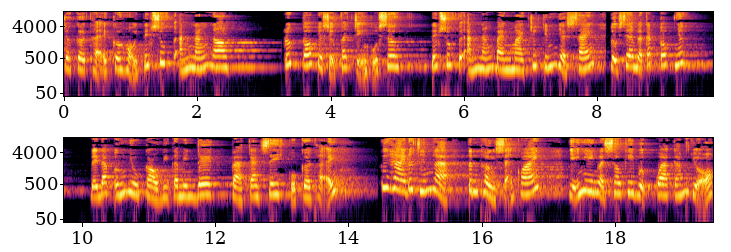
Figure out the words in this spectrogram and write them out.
cho cơ thể cơ hội tiếp xúc với ánh nắng non, rất tốt cho sự phát triển của xương. Tiếp xúc với ánh nắng ban mai trước 9 giờ sáng được xem là cách tốt nhất để đáp ứng nhu cầu vitamin D và canxi của cơ thể. Thứ hai đó chính là tinh thần sảng khoái. Dĩ nhiên là sau khi vượt qua cám dỗ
